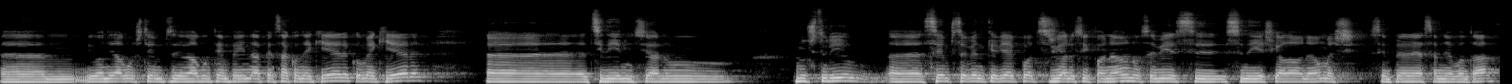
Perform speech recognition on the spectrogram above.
Ahm, eu andei alguns tempos, algum tempo ainda a pensar quando é que era, como é que era. Ah, decidi anunciar no, no Estoril, ah, sempre sabendo que havia a hipótese de jogar no CIF ou não. Não sabia se, se não ia chegar lá ou não, mas sempre era essa a minha vontade.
